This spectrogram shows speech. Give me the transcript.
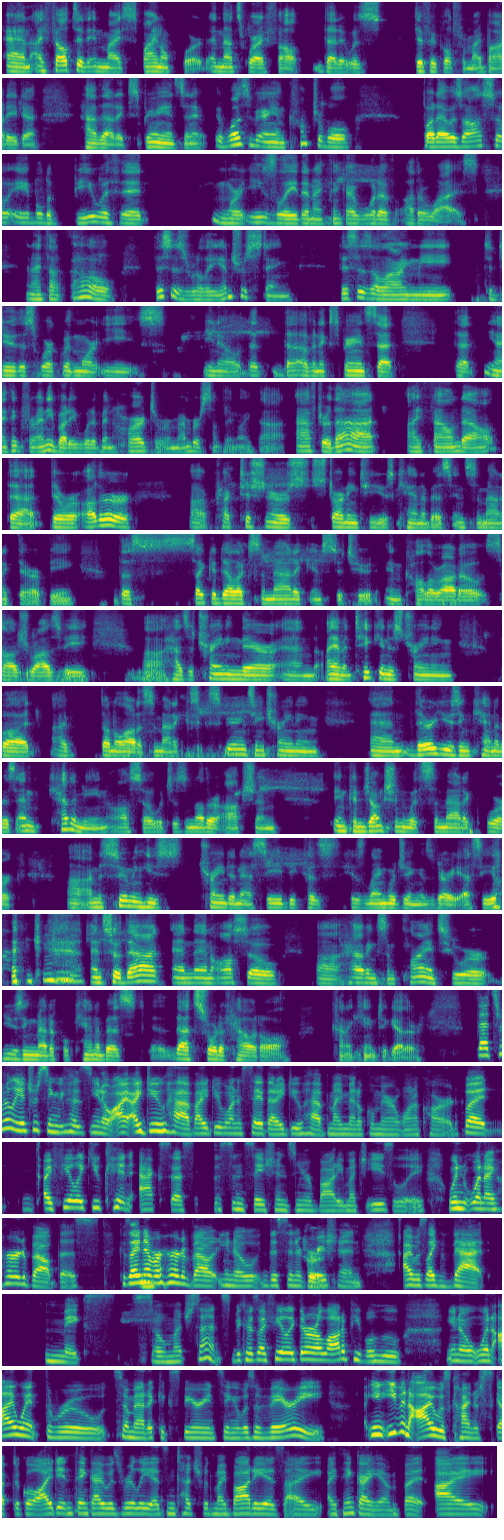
and I felt it in my spinal cord. And that's where I felt that it was difficult for my body to have that experience. And it, it was very uncomfortable, but I was also able to be with it more easily than I think I would have otherwise. And I thought, oh, this is really interesting. This is allowing me to do this work with more ease, you know, that, that of an experience that that you know i think for anybody would have been hard to remember something like that after that i found out that there were other uh, practitioners starting to use cannabis in somatic therapy. The Psychedelic Somatic Institute in Colorado, Saj Razvi, uh, has a training there, and I haven't taken his training, but I've done a lot of somatic experiencing training, and they're using cannabis and ketamine also, which is another option in conjunction with somatic work. Uh, I'm assuming he's trained in SE because his languaging is very SE like. Mm-hmm. And so that, and then also uh, having some clients who are using medical cannabis, that's sort of how it all kind of came together that's really interesting because you know I, I do have i do want to say that i do have my medical marijuana card but i feel like you can access the sensations in your body much easily when when i heard about this because i mm-hmm. never heard about you know this integration sure. i was like that makes so much sense because i feel like there are a lot of people who you know when i went through somatic experiencing it was a very even I was kind of skeptical. I didn't think I was really as in touch with my body as I I think I am, but I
